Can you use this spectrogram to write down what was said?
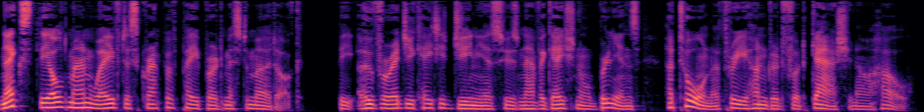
Next, the old man waved a scrap of paper at Mr. Murdoch, the overeducated genius whose navigational brilliance had torn a 300 foot gash in our hull.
